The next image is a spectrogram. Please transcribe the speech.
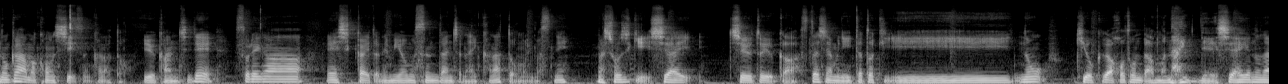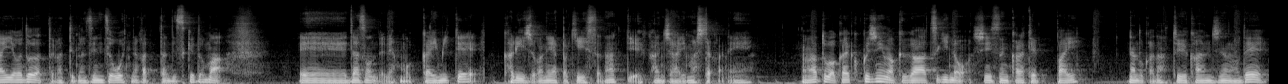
のが、ま今シーズンかなという感じで、それが、えしっかりとね、実を結んだんじゃないかなと思いますね。まあ、正直、試合中というか、スタジアムに行った時の記憶がほとんどあんまないんで、試合の内容がどうだったかっていうのは全然覚えてなかったんですけど、まあ、えー、ダゾンでね、もう一回見て、カリージョがね、やっぱ効いてたなっていう感じはありましたかね。あ、あとは外国人枠が次のシーズンから撤廃なのかなという感じなので、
